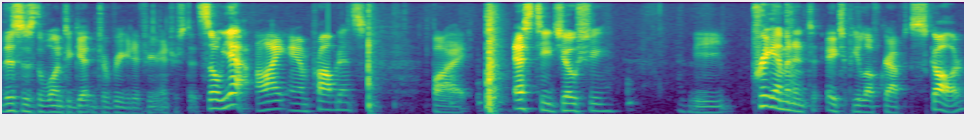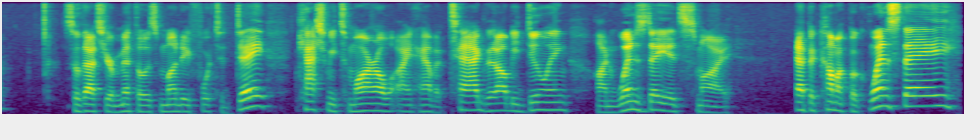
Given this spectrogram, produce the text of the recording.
this is the one to get and to read if you're interested. So yeah, I Am Providence by S.T. Joshi, the preeminent H.P. Lovecraft scholar. So that's your Mythos Monday for today. Catch me tomorrow. I have a tag that I'll be doing. On Wednesday, it's my Epic Comic Book Wednesday.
